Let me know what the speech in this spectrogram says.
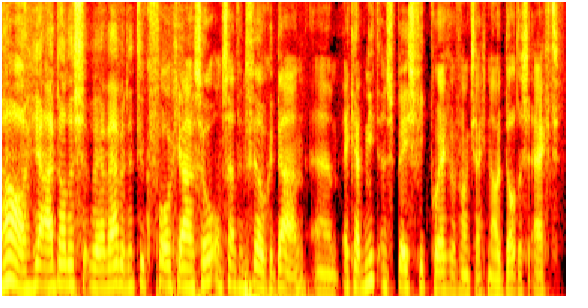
Oh ja, dat is. We, we hebben natuurlijk vorig jaar zo ontzettend veel gedaan. Ehm, ik heb niet een specifiek project waarvan ik zeg, nou dat is echt.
